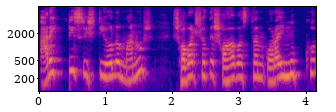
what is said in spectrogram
আরেকটি সৃষ্টি হলো মানুষ, সবার সাথে সহাবস্থান করাই মুখ্য।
